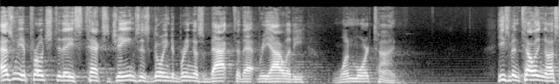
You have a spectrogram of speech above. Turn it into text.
As we approach today's text, James is going to bring us back to that reality one more time. He's been telling us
